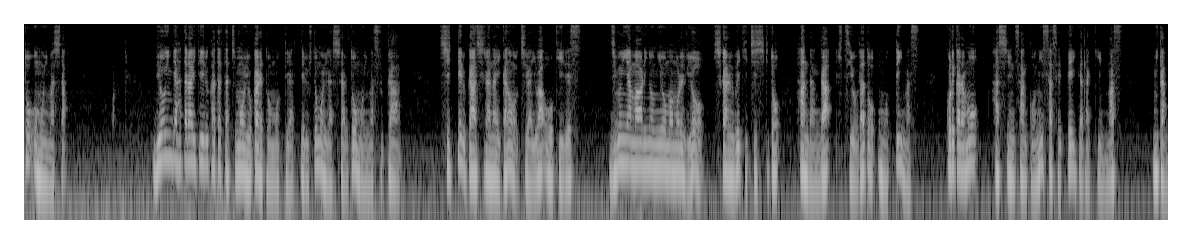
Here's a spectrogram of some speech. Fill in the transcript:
と思いました。病院で働いている方たちも良かれと思ってやってる人もいらっしゃると思いますが知ってるか知らないかの違いは大きいです。自分や周りの身を守れるようしかるべき知識と判断が必要だと思っています。これからも発信参考にさせていただきます。みかん。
